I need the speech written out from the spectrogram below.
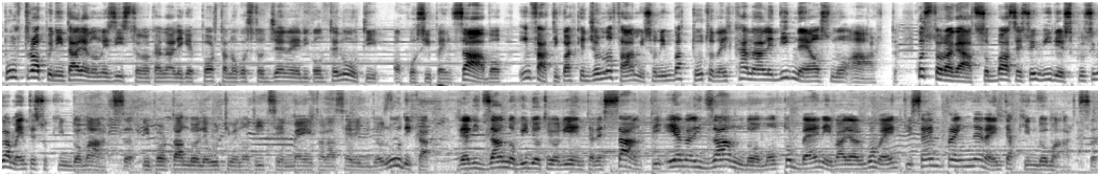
Purtroppo in Italia non esistono canali che portano questo genere di contenuti, o così pensavo. Infatti qualche giorno fa mi sono imbattuto nel canale di Neos No Art. Questo ragazzo basa i suoi video esclusivamente su Kingdom Hearts, riportando le ultime notizie in merito alla serie videoludica, realizzando video teorie interessanti e analizzando molto bene i vari argomenti sempre inerenti a Kingdom Hearts.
